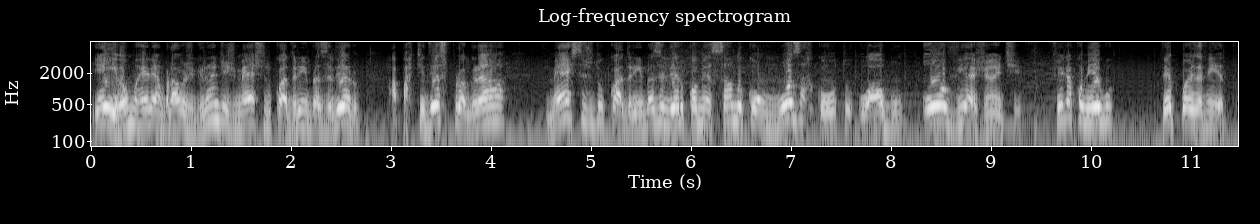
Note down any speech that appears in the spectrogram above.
E aí, vamos relembrar os grandes mestres do quadrinho brasileiro? A partir desse programa, Mestres do Quadrinho Brasileiro, começando com Mozart Couto, o álbum O Viajante. Fica comigo depois da vinheta.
